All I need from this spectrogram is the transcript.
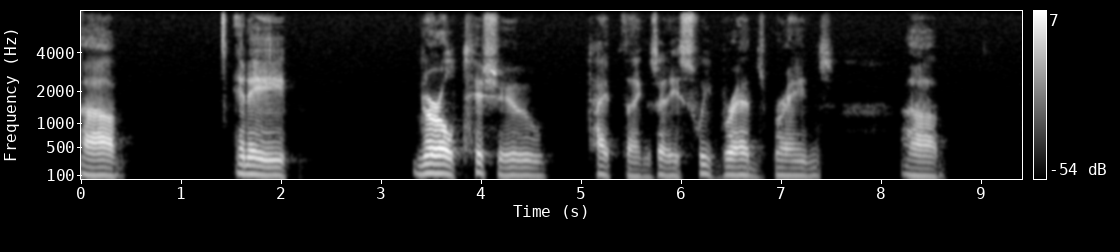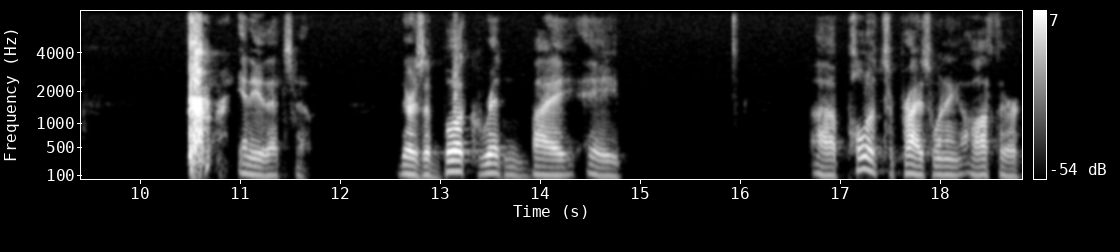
uh, any neural tissue type things, any sweetbreads, brains, uh, any of that stuff. There's a book written by a, a Pulitzer Prize winning author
